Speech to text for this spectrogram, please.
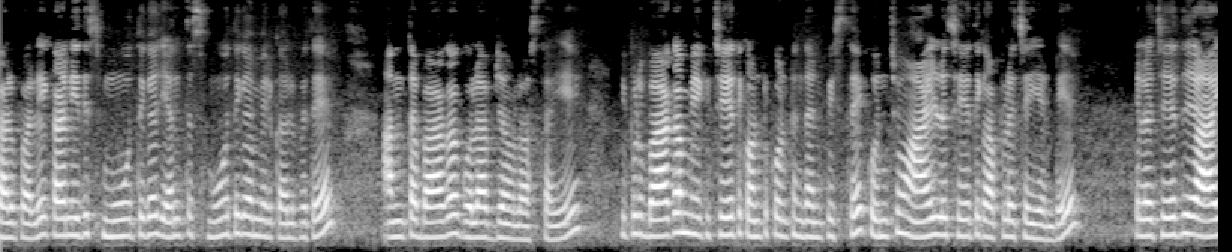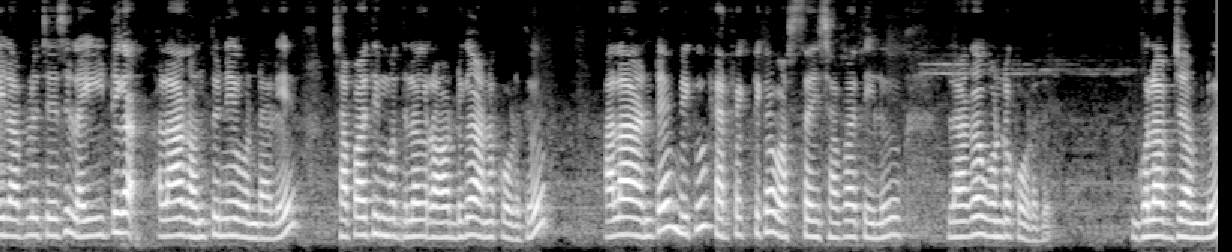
కలపాలి. కానీ ఇది స్మూత్గా ఎంత స్మూత్గా మీరు కలిపితే అంత బాగా గులాబ్ జాములు వస్తాయి. ఇప్పుడు బాగా మీకు చేతికి అంటుకుంటుంది అనిపిస్తే కొంచెం ఆయిల్ చేతికి అప్లై చేయండి. ఇలా చేతి ఆయిల్ అప్లై చేసి లైట్గా అలాగ అంతూనే ఉండాలి. చపాతీ ముద్దలో రాడ్గా అనకూడదు. అలా అంటే మీకు పర్ఫెక్ట్గా వస్తాయి చపాతీలు. లాగా ఉండకూడదు. గులాబ్ జాములు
